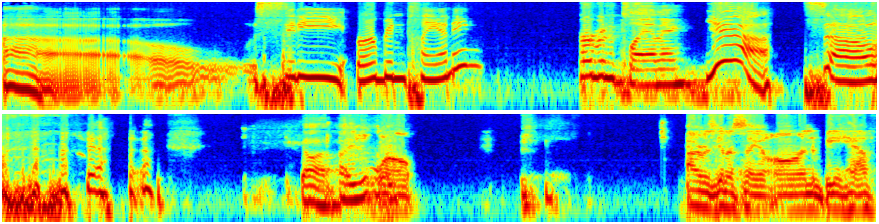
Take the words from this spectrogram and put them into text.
uh, city urban planning? Urban planning. Yeah. So. uh, I, well, I was going to say, on behalf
